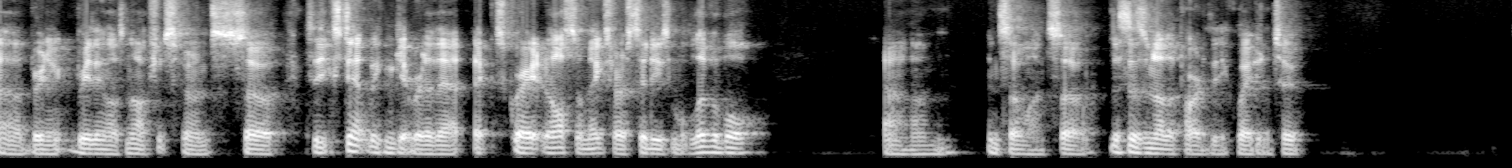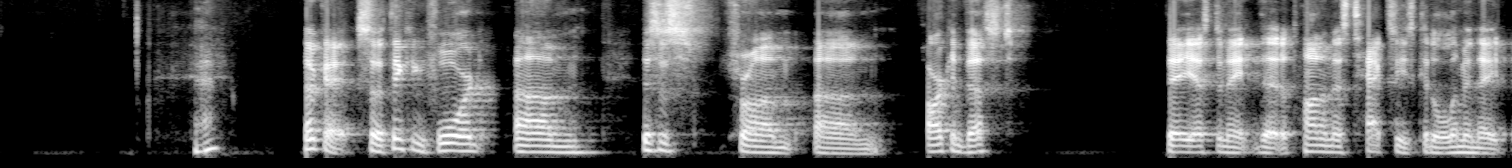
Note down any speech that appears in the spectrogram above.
Uh, breathing breathing those noxious fumes. So to the extent we can get rid of that, that's great. It also makes our cities more livable. Um, and so on. So this is another part of the equation too. Okay. Okay. So thinking forward, um, this is from um, ARK Invest. they estimate that autonomous taxis could eliminate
